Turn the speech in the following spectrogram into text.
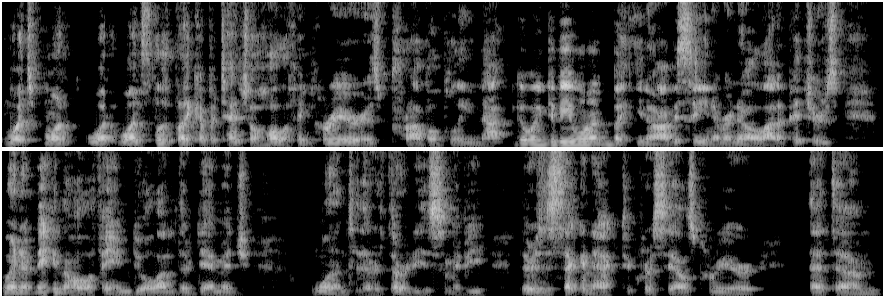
what's one what once looked like a potential Hall of Fame career is probably not going to be one. But you know, obviously, you never know. A lot of pitchers who end up making the Hall of Fame do a lot of their damage well into their 30s. So maybe there's a second act to Chris Sale's career that um,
